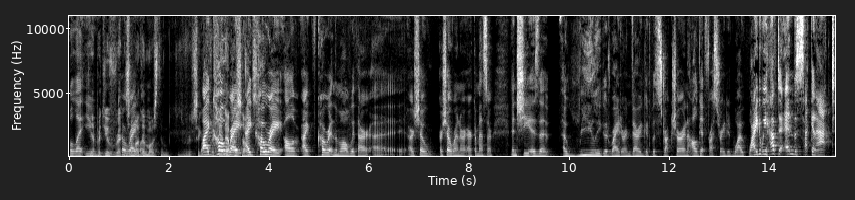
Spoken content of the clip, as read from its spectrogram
we'll let you. Yeah, but you've written some of the most significant Well, I co-write. I episodes. co-write all of. I've co-written them all with our uh, our show our showrunner Erica Messer, and she is a a really good writer and very good with structure. And I'll get frustrated. Why why do we have to end the second act?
